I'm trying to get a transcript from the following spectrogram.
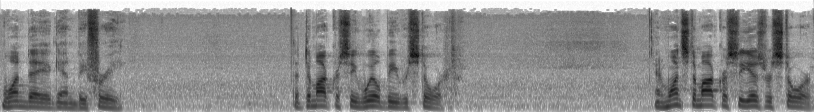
one day again be free, that democracy will be restored. And once democracy is restored,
